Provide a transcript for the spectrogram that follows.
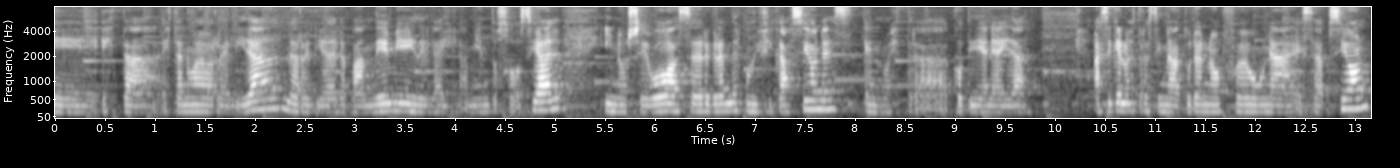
eh, esta, esta nueva realidad, la realidad de la pandemia y del aislamiento social, y nos llevó a hacer grandes modificaciones en nuestra cotidianeidad. Así que nuestra asignatura no fue una excepción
